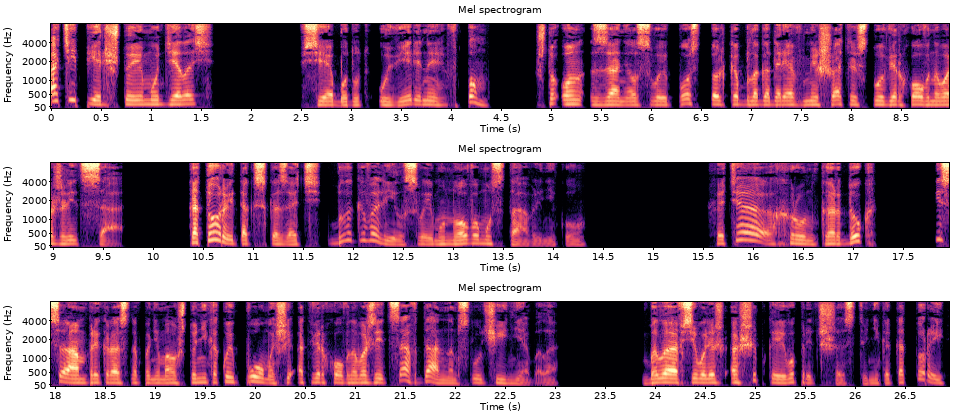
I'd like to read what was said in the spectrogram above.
А теперь что ему делать? Все будут уверены в том, что он занял свой пост только благодаря вмешательству верховного жреца, который, так сказать, благоволил своему новому ставленнику. Хотя Хрун Кардук и сам прекрасно понимал, что никакой помощи от верховного жреца в данном случае не было. Была всего лишь ошибка его предшественника, который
